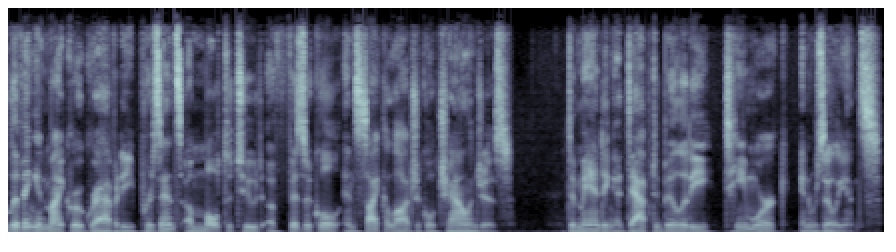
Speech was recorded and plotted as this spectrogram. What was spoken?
Living in microgravity presents a multitude of physical and psychological challenges, demanding adaptability, teamwork, and resilience.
